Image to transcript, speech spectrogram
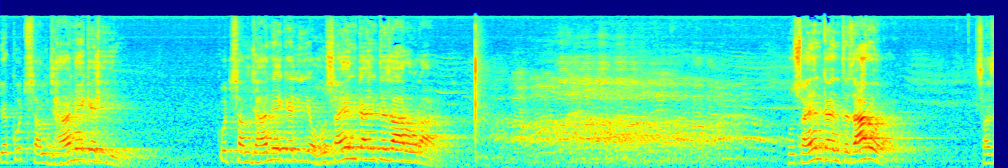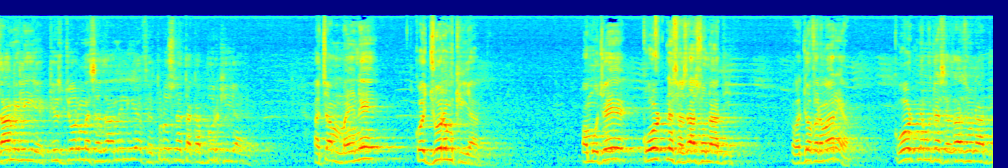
یہ کچھ سمجھانے کے لیے، کچھ سمجھانے کے لیے حسین کا انتظار ہو رہا ہے۔ حسین کا انتظار ہو رہا ہے۔ سزا ملی ہے، کس جرم میں سزا ملی ہے؟ فطرس نے تکبر کیا ہے۔ اچھا میں نے کوئی جرم کیا اور مجھے کورٹ نے سزا سنا دی۔ توجہ فرما رہے ہیں؟ کورٹ نے مجھے سزا سنا دی۔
